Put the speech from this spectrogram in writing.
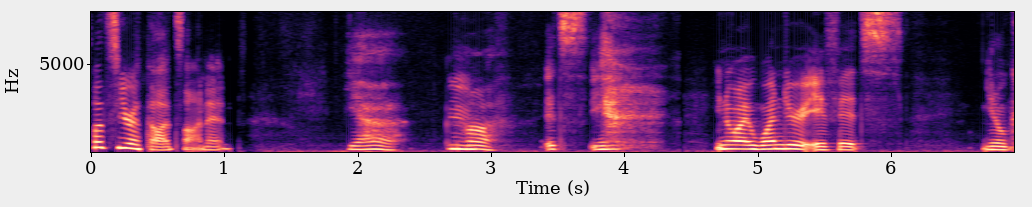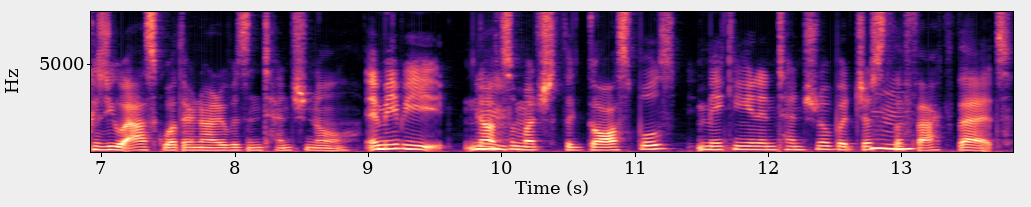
What's your thoughts on it? Yeah. Mm. Huh. It's yeah. You know, I wonder if it's you know, because you ask whether or not it was intentional. And maybe not mm. so much the gospels making it intentional, but just mm. the fact that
